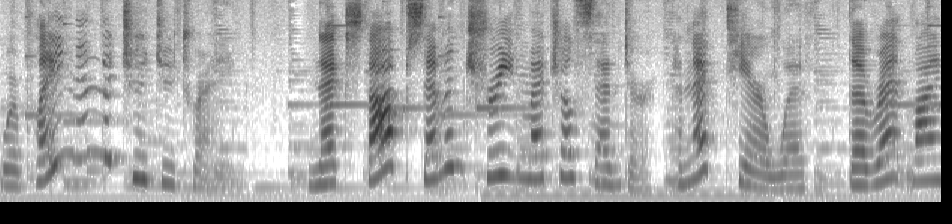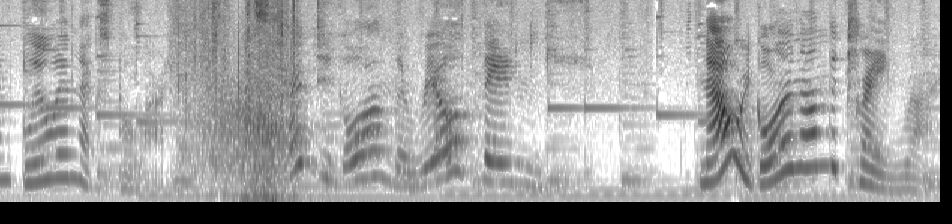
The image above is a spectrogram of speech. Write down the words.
We're playing in the choo-choo train. Next stop, 7th Street Metro Center. Connect here with the Red Line, Blue, and Expo Line. Time to go on the real thingy. Now we're going on the train ride.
